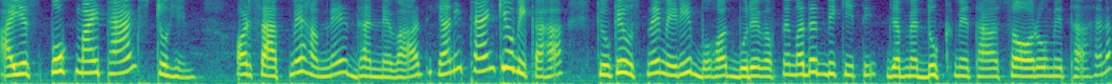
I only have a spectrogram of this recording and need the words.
I spoke my thanks to him और साथ में हमने धन्यवाद, यानी थैंक यू भी कहा क्योंकि उसने मेरी बहुत बुरे वक्त में मदद भी की थी। जब मैं दुख में था, सौरों में था, है ना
